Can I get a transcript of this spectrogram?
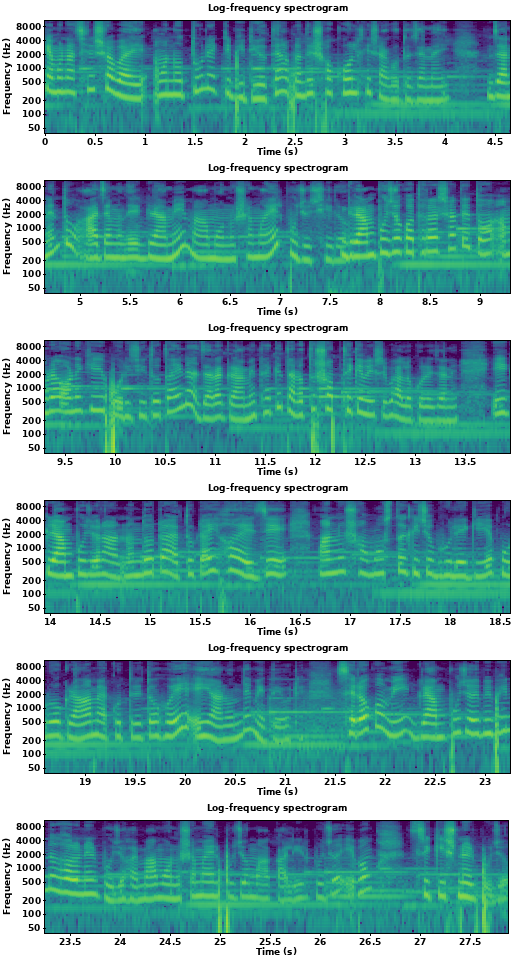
কেমন আছেন সবাই? আমার নতুন একটি ভিডিওতে আপনাদের সকলকে স্বাগত জানাই। জানেন তো, আজ আমাদের গ্রামে মা মনসা মায়ের পুজো ছিল। গ্রাম পুজো কথাটার সাথে তো আমরা অনেকেই পরিচিত, তাই না? যারা গ্রামে থাকে, তারা তো সব থেকে বেশি ভালো করে জানে। এই গ্রাম পুজোর আনন্দটা এতটাই হয় যে, মানুষ সমস্ত কিছু ভুলে গিয়ে পুরো গ্রাম একত্রিত হয়ে এই আনন্দে মেতে ওঠে। সেরকমই গ্রাম পুজোয় বিভিন্ন ধরনের পুজো হয়। মা মনসা মায়ের পুজো, মা কালীর পুজো এবং শ্রীকৃষ্ণের পুজো।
